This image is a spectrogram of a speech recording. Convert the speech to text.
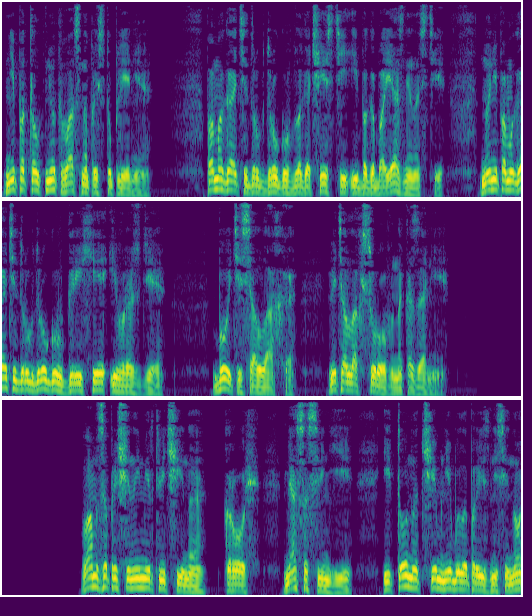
не подтолкнет вас на преступление. Помогайте друг другу в благочестии и богобоязненности, но не помогайте друг другу в грехе и вражде. Бойтесь Аллаха, ведь Аллах суров в наказании. Вам запрещены мертвечина, кровь, мясо свиньи и то, над чем не было произнесено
